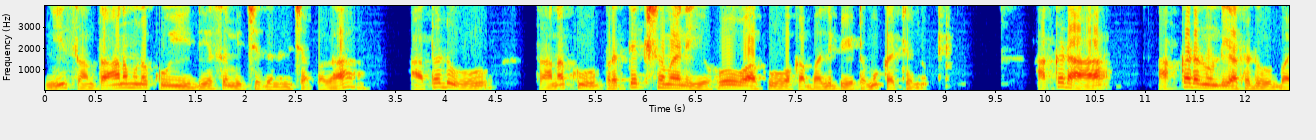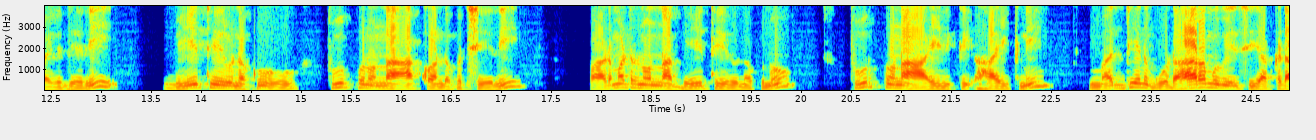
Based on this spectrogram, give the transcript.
నీ సంతానమునకు ఈ దేశం ఇచ్చేదనని చెప్పగా అతడు తనకు ప్రత్యక్షమైన యహోవాకు ఒక బలిపీఠము కట్టెను. అక్కడ అక్కడ నుండి అతడు బయలుదేరి బేతేరునకు తూర్పునున్న కొండకు చేరి పడమటనున్న బేతేరునకును తూర్పున ఆయనికి హాయికిని మధ్యన గుడారము వేసి అక్కడ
